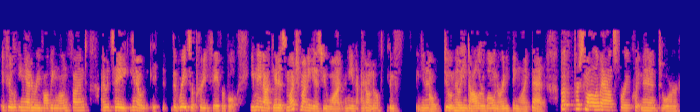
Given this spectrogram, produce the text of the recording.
If you're looking at a revolving loan fund, I would say, you know, it, the rates are pretty favorable. You may not get as much money as you want. I mean, I don't know if you can you know, do a million dollar loan or anything like that. But for small amounts for equipment or,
